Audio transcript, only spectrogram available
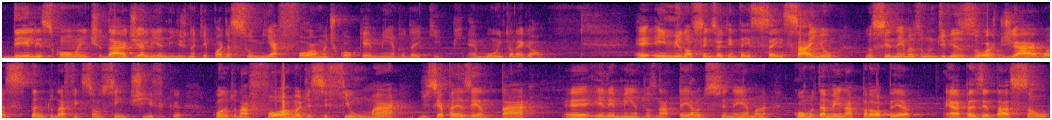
deles com uma entidade alienígena que pode assumir a forma de qualquer membro da equipe. É muito legal. É, em 1986 saiu nos cinemas um divisor de águas, tanto na ficção científica quanto na forma de se filmar, de se apresentar é, elementos na tela do cinema, como também na própria é, apresentação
